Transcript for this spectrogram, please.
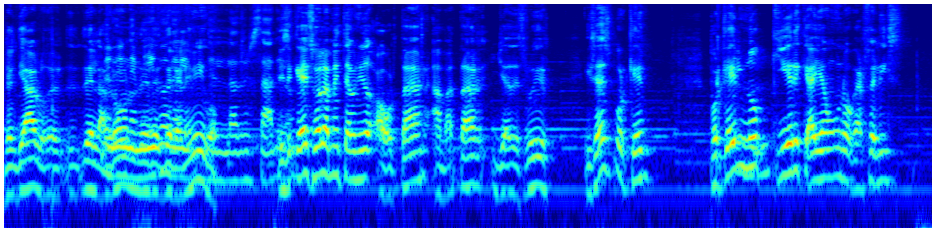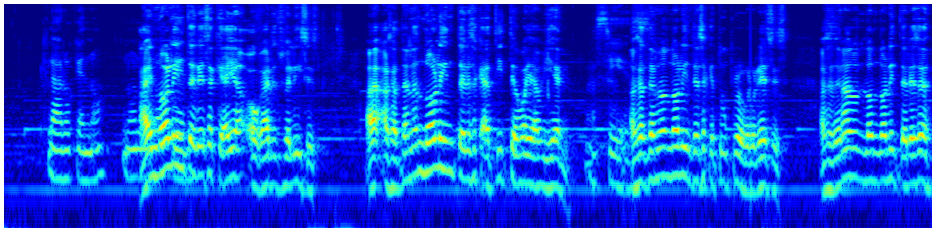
Del diablo, del, ladrón, del, enemigo. adversario. Dice que Él solamente ha venido a hurtar, a matar y a destruir. ¿Y sabes por qué? Porque Él no quiere que haya un hogar feliz. Claro que no. a Él no, le interesa que haya hogares felices. A, Satanás no le interesa que a ti te vaya bien. Así es. A Satanás no le interesa que tú progreses. A Satanás no, le interesa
